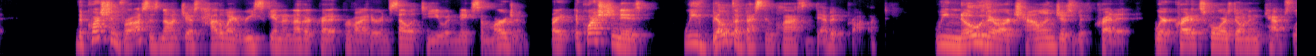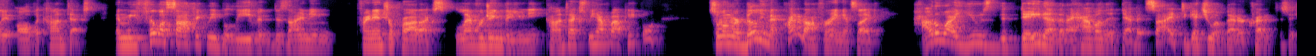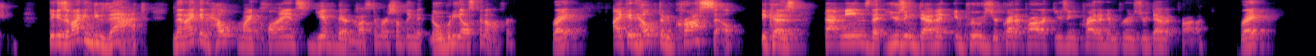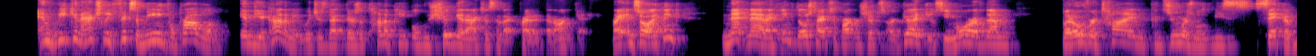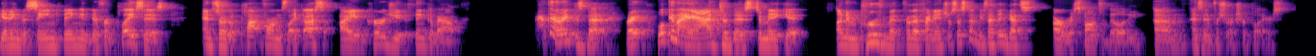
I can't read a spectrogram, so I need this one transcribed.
The question for us is not just how do I reskin another credit provider and sell it to you and make some margin, right? The question is we've built a best in class debit product. We know there are challenges with credit where credit scores don't encapsulate all the context and we philosophically believe in designing financial products, leveraging the unique context we have about people. So when we're building that credit offering, it's like, how do I use the data that I have on the debit side to get you a better credit decision? Because if I can do that, then I can help my clients give their mm-hmm. customers something that nobody else can offer, right? I can help them cross sell because that means that using debit improves your credit product, using credit improves your debit product, right? And we can actually fix a meaningful problem in the economy which is that there's a ton of people who should get access to that credit that aren't getting it right? And so i think net net i think those types of partnerships are good. You'll see more of them. But over time consumers will be sick of getting the same thing in different places. And so the platforms like us i encourage you to think about how can i make this better right? What can i add to this to make it an improvement for the financial system? Because i think that's our responsibility um, as infrastructure players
